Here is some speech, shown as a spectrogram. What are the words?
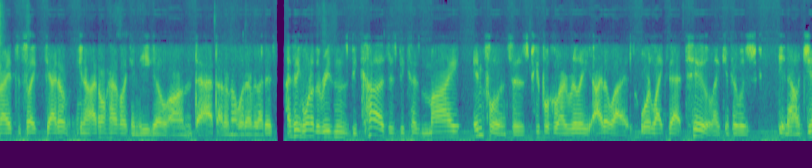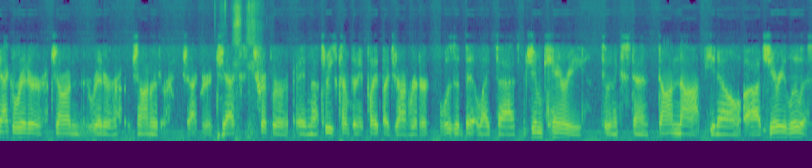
Right? It's like I don't, you know, I don't have like an ego on that. I don't know whatever that is. I think one of the reasons because is because my influences, people who I really idolize, were like that too. Like if it was, you know, Jack Ritter, John Ritter, John Ritter, Jack Ritter, Jack Tripper in uh, Three's Company, played by John Ritter, was a bit like that. Jim Carrey to an extent. Don Knotts, you know, uh, Jerry Lewis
